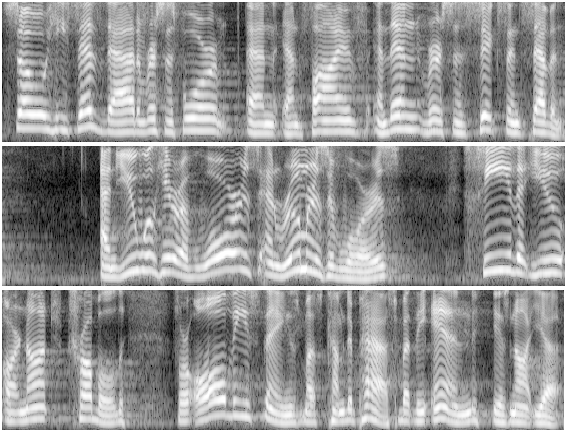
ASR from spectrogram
So he says that in verses 4 and, and 5, and then verses 6 and 7. And you will hear of wars and rumors of wars. See that you are not troubled, for all these things must come to pass, but the end is not yet.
